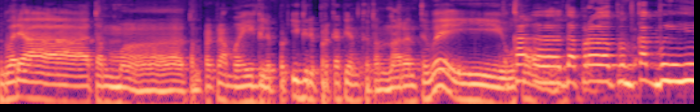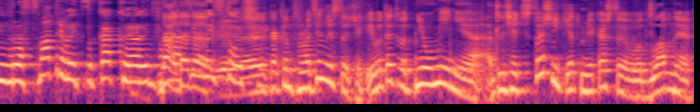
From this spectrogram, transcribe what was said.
говоря, там, э, там программа Игоря, Игоря Прокопенко там на РЕН-ТВ и Ка- условно... э, да, про, как бы рассматривается как э, Да, да, да, информативный источник. как информативный источник. И вот это вот неумение отличать источники, это, мне кажется, вот главная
